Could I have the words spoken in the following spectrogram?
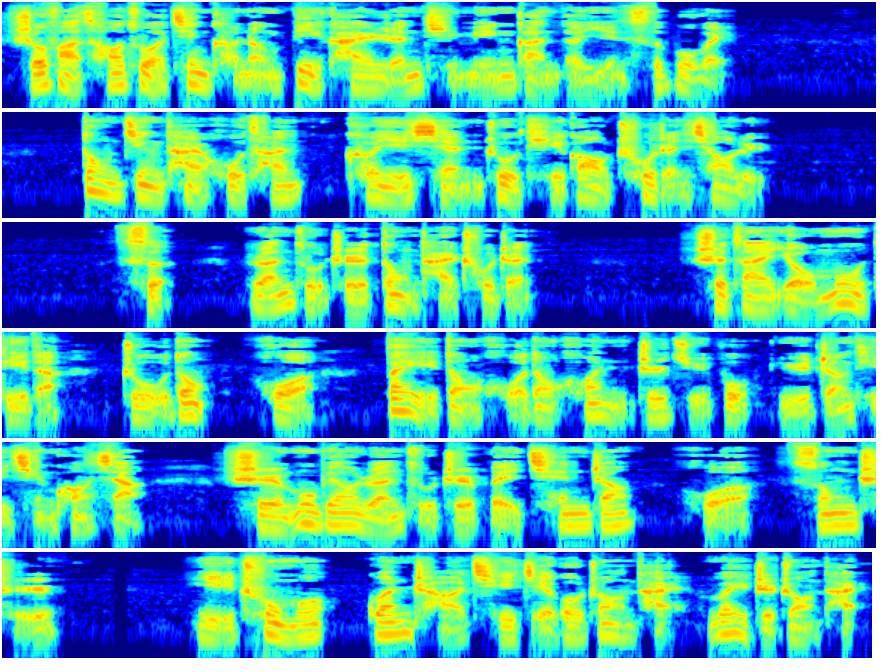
手法操作尽可能避开人体敏感的隐私部位。动静态互参可以显著提高触诊效率。四、软组织动态触诊是在有目的的主动或被动活动患肢局部与整体情况下，使目标软组织被牵张或松弛，以触摸观察其结构状态、位置状态。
